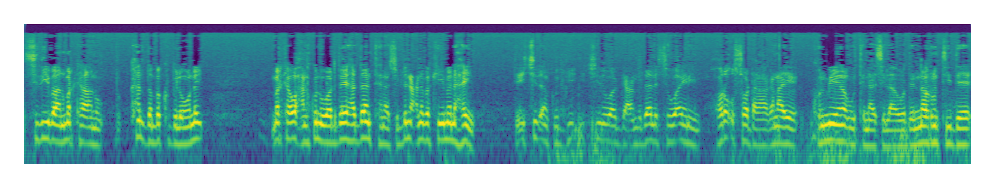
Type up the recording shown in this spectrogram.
sidii baan markaa aanu kan dambe ku bilownay. Marka waxaan ku nuwarday haddaan tanaasul dhinacnaba ka imanahayn dee ijid aan kudi ijida waa gacmadaalisa waa inayn hore u soo dhaqaaqnaayo. Kulmiyana uu tanaasulaa wadana runtii dee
